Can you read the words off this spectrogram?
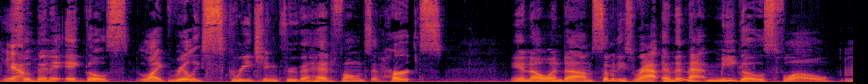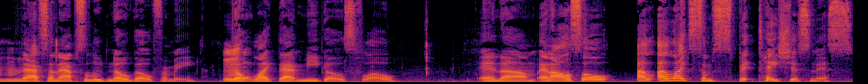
Yeah. So then it, it goes like really screeching through the headphones. It hurts you know, and um, some of these rap, and then that Migos flow, that's an absolute no go for me. Don't like that Migos flow, and um, and also I, I like some spitatiousness,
